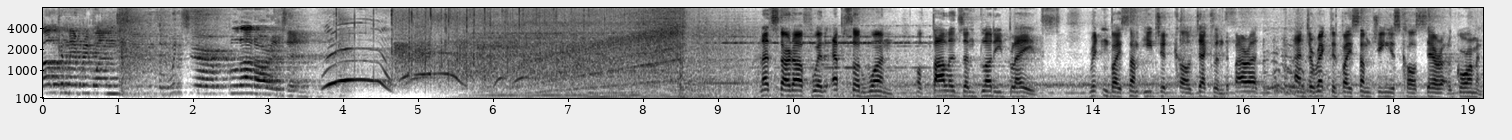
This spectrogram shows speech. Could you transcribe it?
Welcome everyone to The Witcher Blood Origin. Let's start off with episode one of Ballads and Bloodied Blades, written by some eejit called Declan de Barra and directed by some genius called Sarah O'Gorman.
